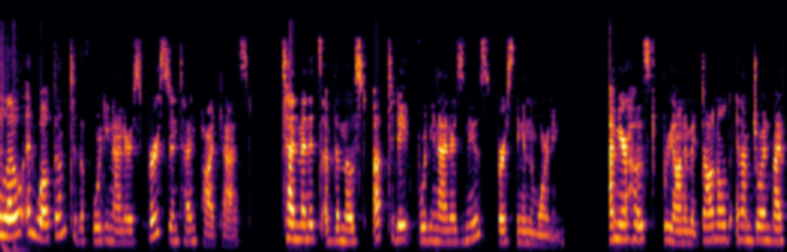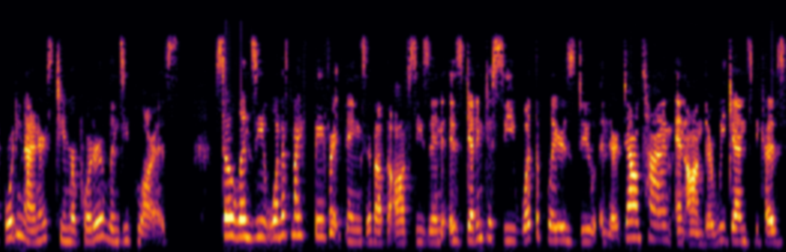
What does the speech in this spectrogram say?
Hello and welcome to the 49ers First and 10 podcast. 10 minutes of the most up to date 49ers news first thing in the morning. I'm your host, Brianna McDonald, and I'm joined by 49ers team reporter Lindsay Polaris. So, Lindsay, one of my favorite things about the offseason is getting to see what the players do in their downtime and on their weekends because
